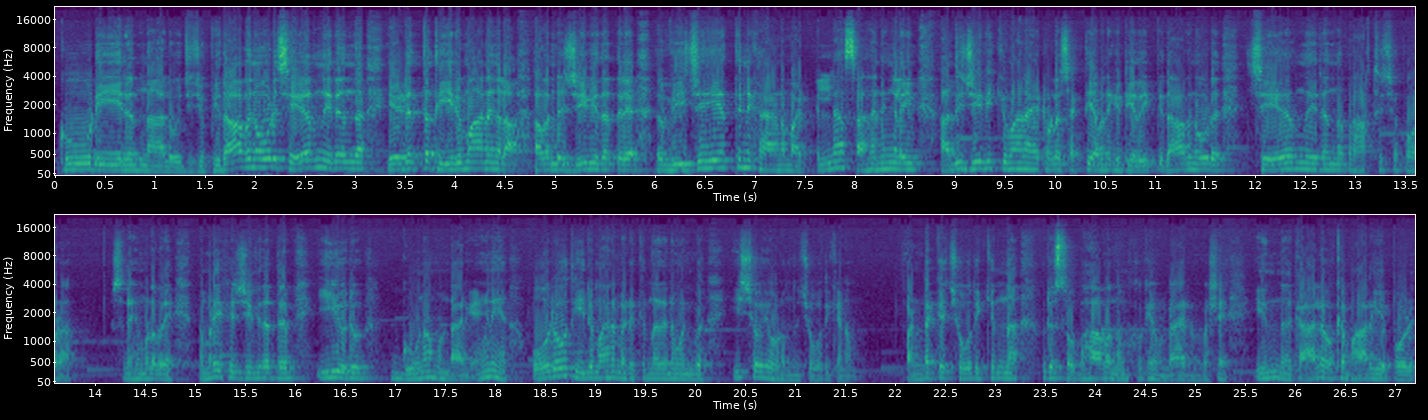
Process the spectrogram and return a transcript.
കൂടിയിരുന്ന് ആലോചിച്ചു പിതാവിനോട് ചേർന്നിരുന്ന് എടുത്ത തീരുമാനങ്ങളാ അവന്റെ ജീവിതത്തിൽ വിജയത്തിന് കാരണമായിട്ട് എല്ലാ സഹനങ്ങളെയും അതിജീവിക്കുവാനായിട്ടുള്ള ശക്തി അവന് കിട്ടിയത് ഈ പിതാവിനോട് ചേർന്നിരുന്ന് പ്രാർത്ഥിച്ചപ്പോഴാണ്. സ്നേഹമുള്ളവരെ നമ്മുടെയൊക്കെ ജീവിതത്തിലും ഈ ഒരു ഗുണമുണ്ടായിരിക്കും. എങ്ങനെയാണ് ഓരോ തീരുമാനമെടുക്കുന്നതിന് മുൻപ് ഈശോയോടൊന്ന് ചോദിക്കണം. പണ്ടൊക്കെ ചോദിക്കുന്ന ഒരു സ്വഭാവം നമുക്കൊക്കെ ഉണ്ടായിരുന്നു. പക്ഷേ ഇന്ന് കാലമൊക്കെ മാറിയപ്പോൾ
